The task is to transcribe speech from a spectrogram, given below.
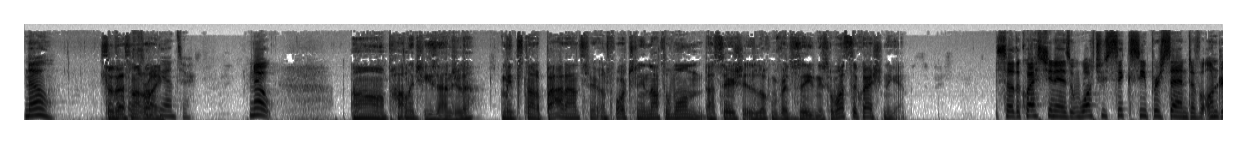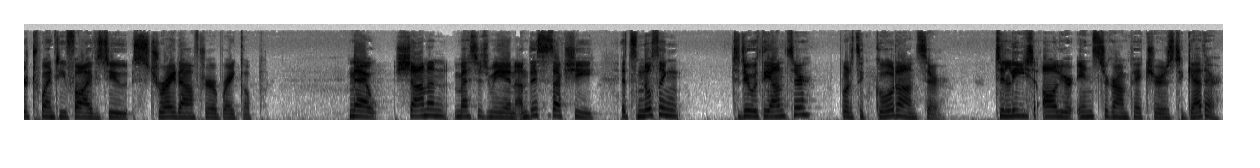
No, So that's, that's not right. the answer. No, Oh, apologies, Angela. I mean, it's not a bad answer. Unfortunately, not the one that Saoirse is looking for this evening. So, what's the question again? So the question is, what do 60% of under 25s do straight after a breakup? Now, Shannon messaged me in, and this is actually, it's nothing to do with the answer, but it's a good answer. Delete all your Instagram pictures together.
